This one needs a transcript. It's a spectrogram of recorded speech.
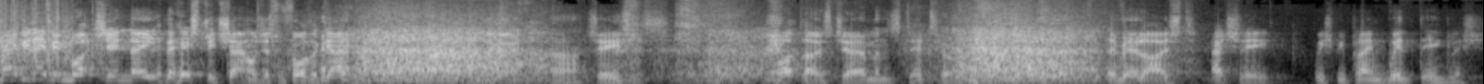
Maybe they've been watching the, the History Channel just before the game. Jesus. What those Germans did to us. They realised, actually, we should be playing with the English.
